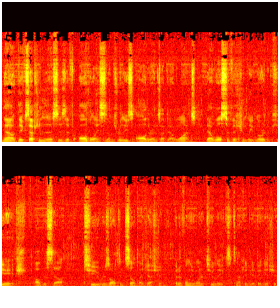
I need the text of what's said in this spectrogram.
Now, the exception to this is if all the lysosomes release all their enzymes at once, that will sufficiently lower the pH of the cell to result in cell digestion. But if only one or two leaks, it's not going to be a big issue.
